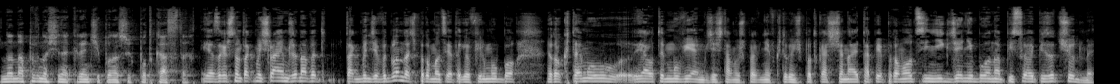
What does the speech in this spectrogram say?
No na pewno się nakręci po naszych podcastach. Ja zresztą tak myślałem, że nawet tak będzie wyglądać promocja tego filmu, bo rok temu ja o tym mówiłem gdzieś tam już pewnie w którymś podcaście na etapie promocji, nigdzie nie było napisu epizod siódmy.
